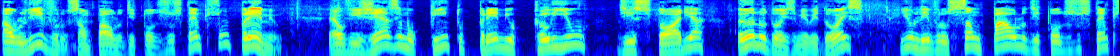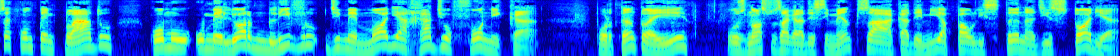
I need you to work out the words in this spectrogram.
ao livro São Paulo de Todos os Tempos um prêmio. É o 25º Prêmio Clio de História, ano 2002, e o livro São Paulo de Todos os Tempos é contemplado como o melhor livro de memória radiofônica. Portanto, aí, os nossos agradecimentos à Academia Paulistana de História,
